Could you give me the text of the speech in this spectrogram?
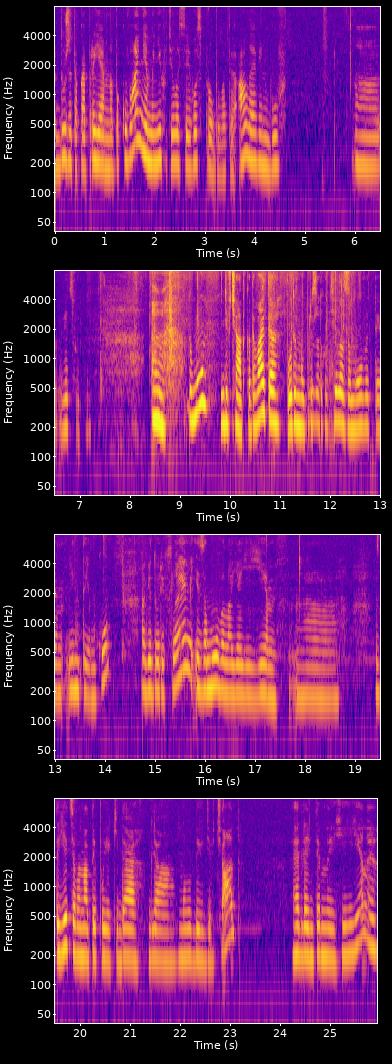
Дуже таке приємне пакування. Мені хотілося його спробувати, але він був е, відсутній. Тому, дівчатка, давайте будемо приступати. Хотіла замовити інтимку від Oriflame і замовила я її е, Здається, вона, типу, як іде для молодих дівчат, гель для інтимної гігієни.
